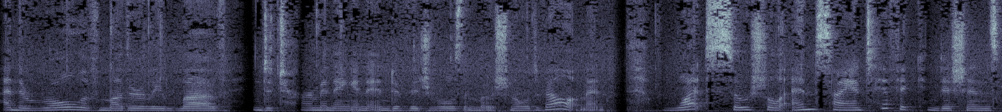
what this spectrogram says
and the role of motherly love in determining an individual's emotional development? What social and scientific conditions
